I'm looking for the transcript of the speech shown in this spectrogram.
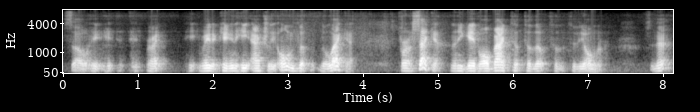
so he, he right he made a kinyan. He actually owned the the leket for a second. Then he gave all back to, to the to, to the owner. So that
